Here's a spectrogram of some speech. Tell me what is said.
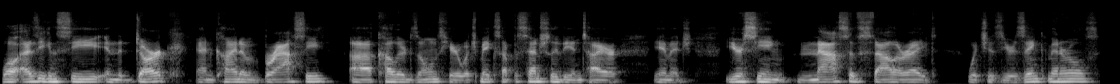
Well, as you can see in the dark and kind of brassy colored zones here, which makes up essentially the entire image, you're seeing massive sphalerite, which is your zinc minerals,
